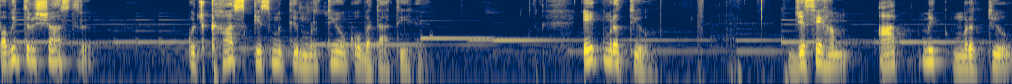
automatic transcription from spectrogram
पवित्र शास्त्र कुछ खास किस्म की मृत्युओं को बताती है। एक मृत्यु, जिसे हम आत्मिक मृत्यु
